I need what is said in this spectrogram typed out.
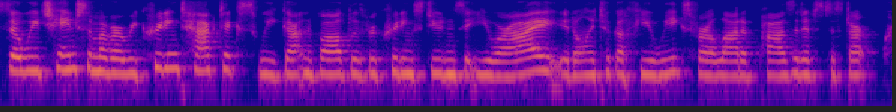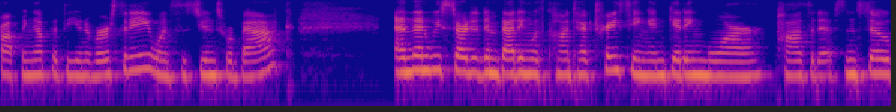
So we changed some of our recruiting tactics. We got involved with recruiting students at URI. It only took a few weeks for a lot of positives to start cropping up at the university once the students were back. And then we started embedding with contact tracing and getting more positives. And so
